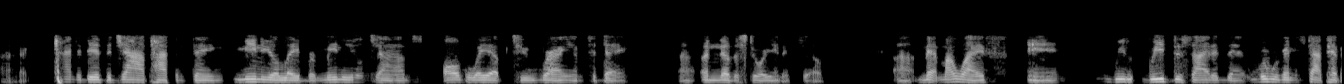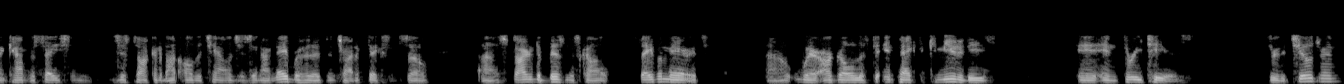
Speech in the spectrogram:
I kind of did the job hopping thing, menial labor, menial jobs, all the way up to where I am today. Uh, another story in itself. Uh, met my wife, and we we decided that we were going to stop having conversations just talking about all the challenges in our neighborhoods and try to fix them. So, uh, started a business called Save a Marriage, uh, where our goal is to impact the communities in, in three tiers: through the children,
